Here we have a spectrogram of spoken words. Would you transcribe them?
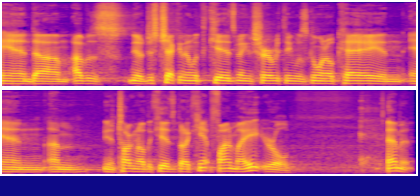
And um, I was, you know, just checking in with the kids, making sure everything was going okay. And, and I'm, you know, talking to all the kids, but I can't find my eight-year-old, Emmett.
